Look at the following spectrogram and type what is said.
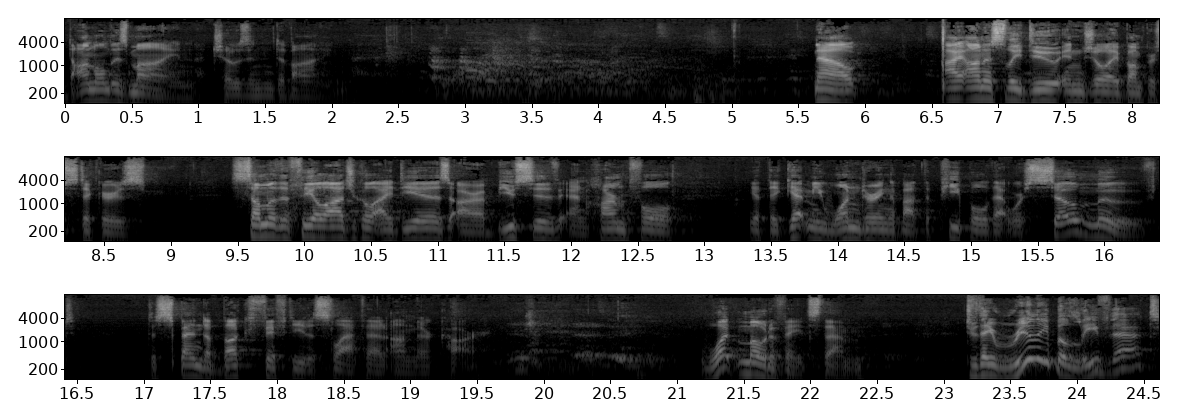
Donald is mine, chosen divine. Now, I honestly do enjoy bumper stickers. Some of the theological ideas are abusive and harmful, yet they get me wondering about the people that were so moved to spend a buck fifty to slap that on their car. What motivates them? Do they really believe that?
